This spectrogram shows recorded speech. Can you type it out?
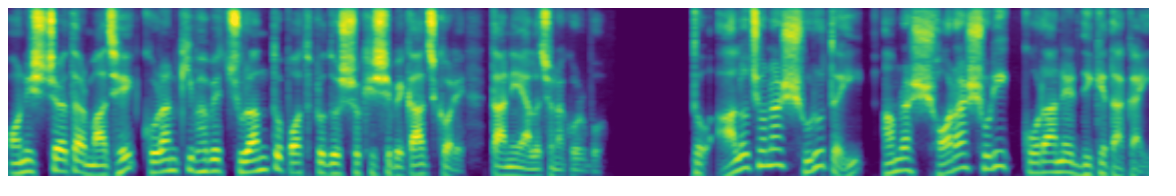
অনিশ্চয়তার মাঝে কোরআন কীভাবে চূড়ান্ত পথ প্রদর্শক হিসেবে কাজ করে, তা নিয়ে আলোচনা করব। তো আলোচনার শুরুতেই আমরা সরাসরি কোরআনের দিকে তাকাই।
